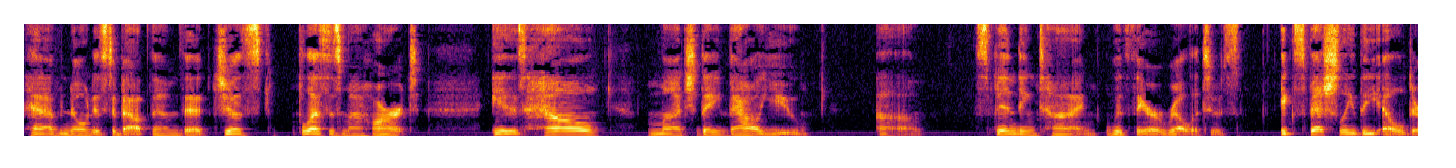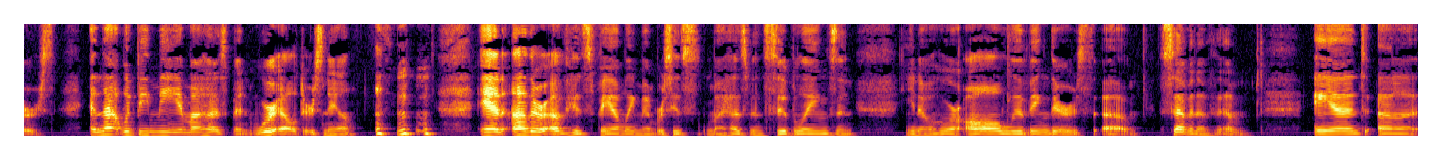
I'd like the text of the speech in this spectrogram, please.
have noticed about them that just blesses my heart is how much they value uh, spending time with their relatives, especially the elders and that would be me and my husband. We're elders now. and other of his family members, his my husband's siblings and you know who are all living. There's um, seven of them. And uh,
